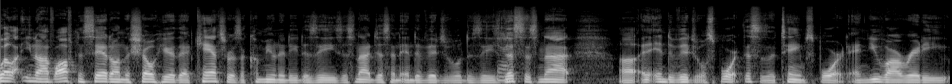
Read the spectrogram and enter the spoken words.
Well, you know, I've often said on the show here that cancer is a community disease. It's not just an individual disease. Yes. This is not uh, an individual sport. This is a team sport. And you've already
